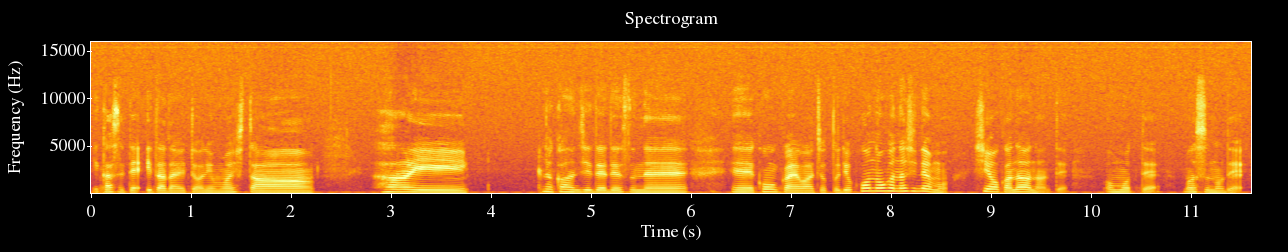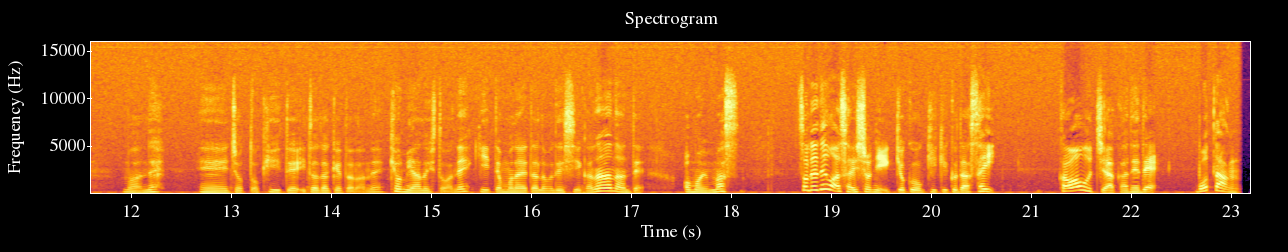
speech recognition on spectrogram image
行かせていただいておりました。はい。な感じでですね、えー、今回はちょっと旅行のお話でもしようかななんて思ってますのでまあね、えー、ちょっと聞いていただけたらね興味ある人はね聞いてもらえたら嬉しいかななんて思います。それでは最初に1曲お聴きください。川内茜でボタン。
